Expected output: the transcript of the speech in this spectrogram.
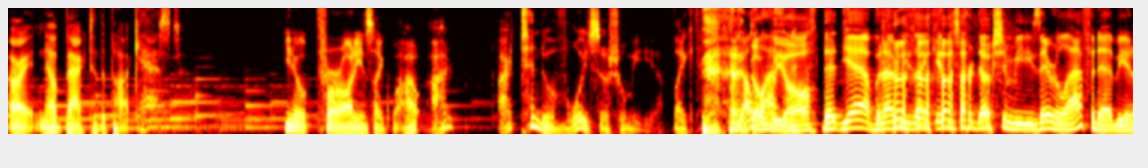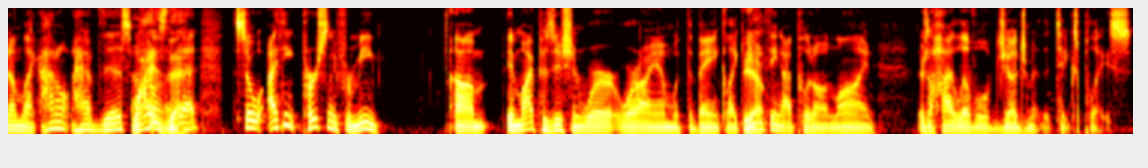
All right, now back to the podcast. you know, for our audience, like, well, I, I, I tend to avoid social media. Like, y'all Don't we all? That, yeah, but I mean, like in these production meetings, they were laughing at me, and I'm like, I don't have this. Why is have that? So I think personally, for me, um, in my position where where I am with the bank, like Yeah. anything I put online, there's a high level of judgment that takes place.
